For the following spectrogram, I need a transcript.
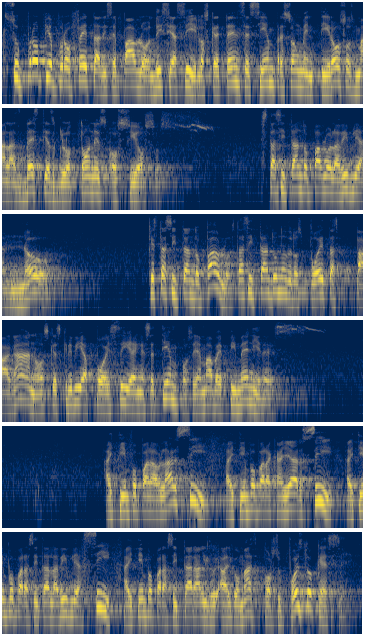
su propio profeta, dice Pablo, dice así, los cretenses siempre son mentirosos, malas bestias, glotones, ociosos. ¿Está citando Pablo la Biblia? No. ¿Qué está citando Pablo? Está citando uno de los poetas paganos que escribía poesía en ese tiempo, se llamaba Epiménides. ¿Hay tiempo para hablar? Sí. ¿Hay tiempo para callar? Sí. ¿Hay tiempo para citar la Biblia? Sí. ¿Hay tiempo para citar algo, algo más? Por supuesto que sí.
